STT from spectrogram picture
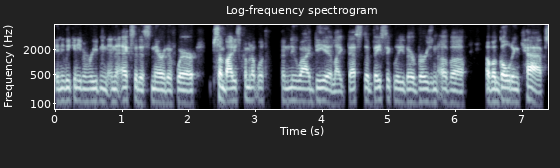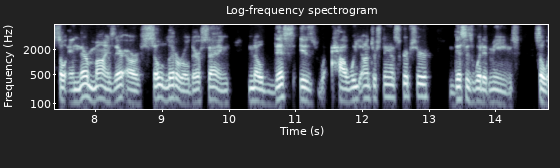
And we can even read in, in the Exodus narrative where somebody's coming up with a new idea, like that's the basically their version of a of a golden calf. So in their minds, they are so literal. They're saying, no, this is how we understand scripture. This is what it means. So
